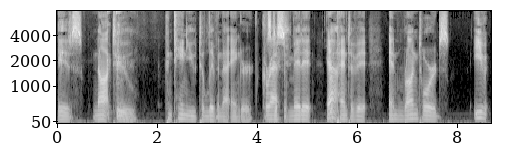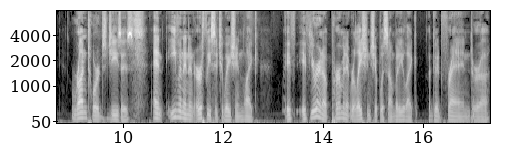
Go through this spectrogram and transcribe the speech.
is not to continue to live in that anger. It's to submit it, Yeah. repent of it, and run towards even run towards Jesus. And even in an earthly situation, like if if you're in a permanent relationship with somebody like a good friend or a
